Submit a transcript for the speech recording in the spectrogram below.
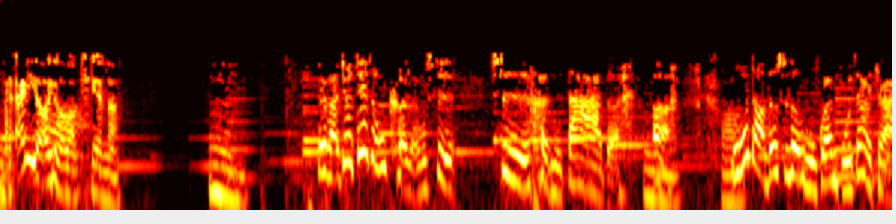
哎呦哎呦，老天呐，嗯，对吧？就这种可能是是很大的啊。舞蹈都是的五官不在这儿，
